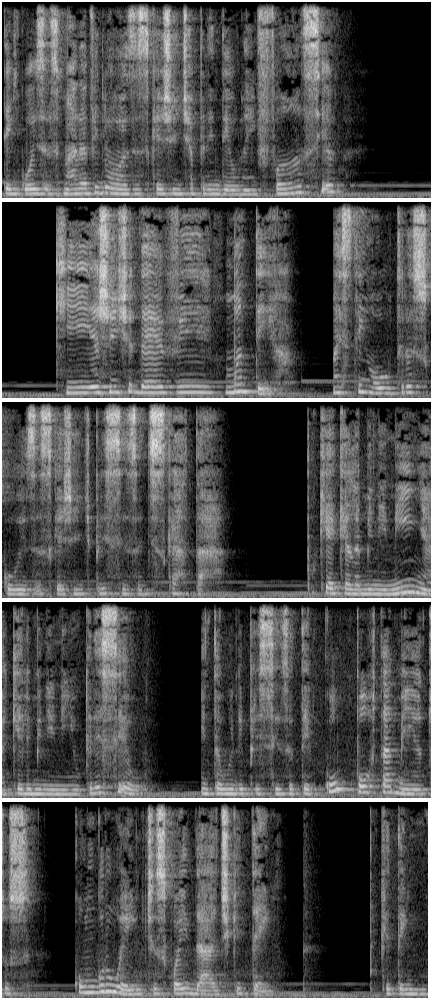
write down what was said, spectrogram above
Tem coisas maravilhosas que a gente aprendeu na infância que a gente deve manter, mas tem outras coisas que a gente precisa descartar porque aquela menininha, aquele menininho cresceu. Então ele precisa ter comportamentos congruentes com a idade que tem. Porque tem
